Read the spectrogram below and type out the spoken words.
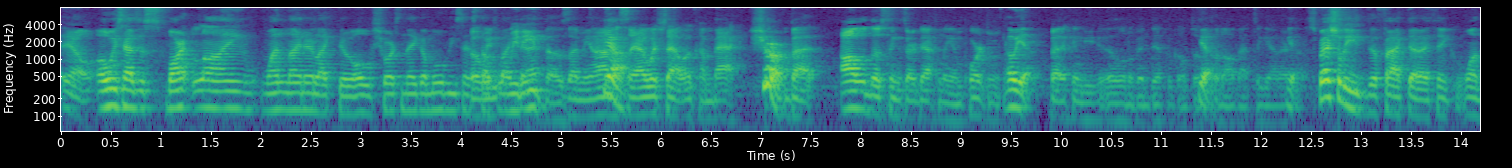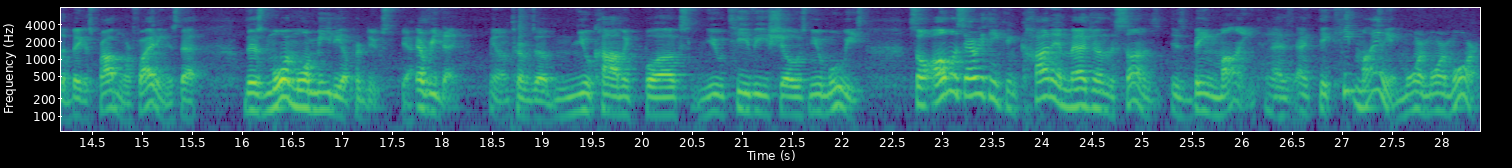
you know, always has a smart line, one-liner like the old Schwarzenegger movies and But we, stuff like we that. need those. I mean, honestly, I wish that would come back. Sure. But all of those things are definitely important. Oh yeah. But it can be a little bit difficult to Yeah. put all that together. Yeah, especially the fact that I think one of the biggest problems we're fighting is that there's more and more media produced every day. You know, in terms of new comic books, new TV shows, new movies. So almost everything you can kind of imagine under the sun is, is being mined, hmm. and, and they keep mining it more and more and more.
